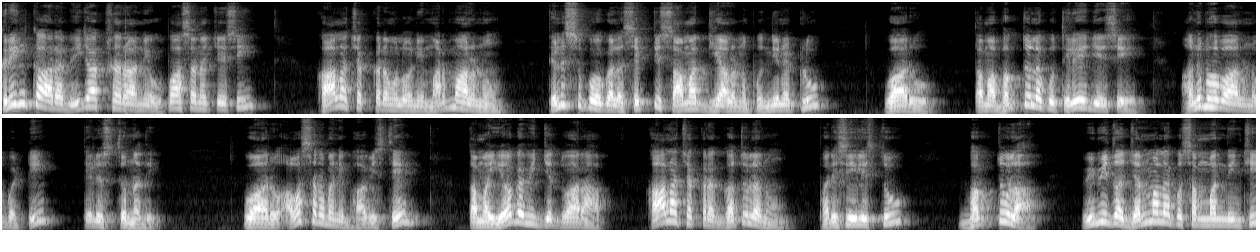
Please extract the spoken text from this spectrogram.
క్రింకార బీజాక్షరాన్ని ఉపాసన చేసి కాలచక్రములోని మర్మాలను తెలుసుకోగల శక్తి సామర్థ్యాలను పొందినట్లు వారు తమ భక్తులకు తెలియజేసే అనుభవాలను బట్టి తెలుస్తున్నది. వారు అవసరమని భావిస్తే తమ యోగ విద్య ద్వారా కాలచక్ర గతులను పరిశీలిస్తూ భక్తుల వివిధ జన్మలకు సంబంధించి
